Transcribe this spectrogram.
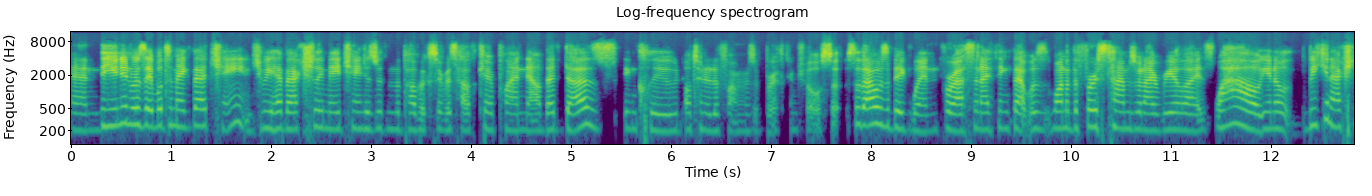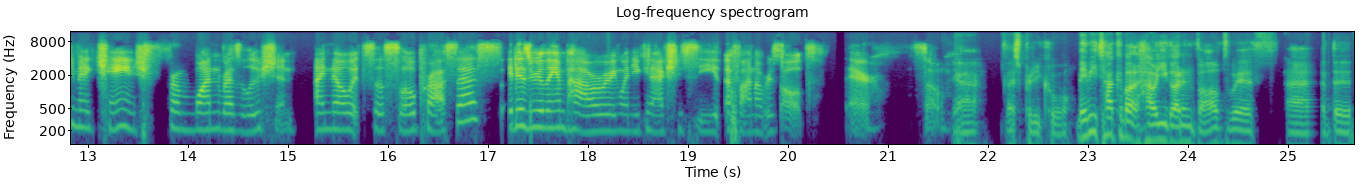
and the union was able to make that change. We have actually made changes within the public service healthcare plan now that does include alternative forms of birth control. So so that was a big win for us and I think that was one of the first times when I realized, wow, you know, we can actually make change from one resolution. I know it's a slow process. It is really empowering when you can actually see a final result there. So Yeah. That's pretty cool. Maybe talk about how you got involved with uh, the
